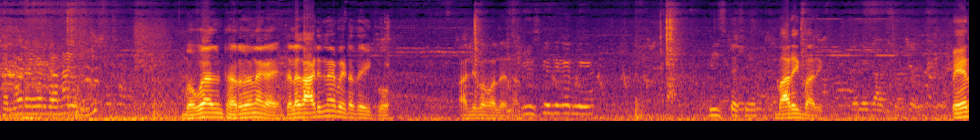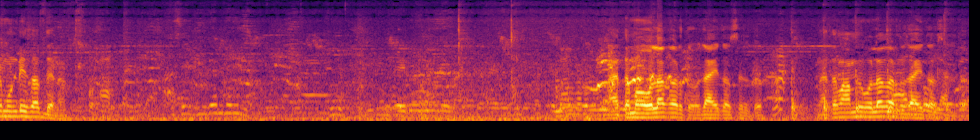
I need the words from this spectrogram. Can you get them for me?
शंभर वगैरे जाणार का तुम्ही? बघूया अजून ठरवलं नाही काय. त्याला गाडी नाही भेटत आहे इको. अलिबागवाल्याला. पीस कसे बारीक बारीक. पेर मुंडी सब दे ना नाही तर मग ओला करतो जायचं असेल तर. नाही तर मग आम्ही ओला करतो जायचं असेल तर.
